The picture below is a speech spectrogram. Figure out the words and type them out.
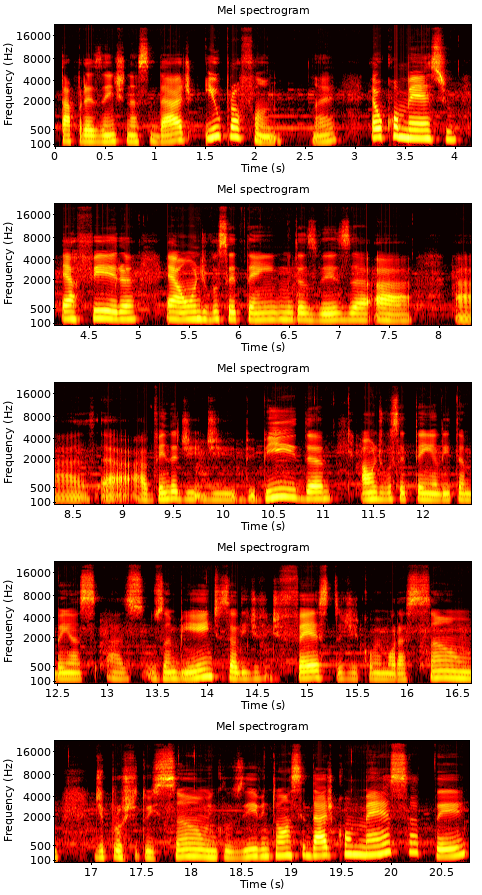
está presente na cidade, e o profano, né? É o comércio, é a feira, é onde você tem muitas vezes a, a a, a, venda de, de, bebida, onde você tem ali também as, as, os ambientes ali de, de festa, de comemoração, de prostituição, inclusive. Então a cidade começa a ter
